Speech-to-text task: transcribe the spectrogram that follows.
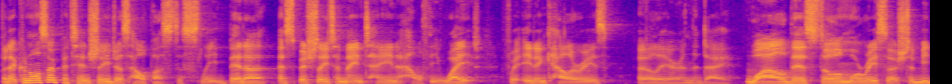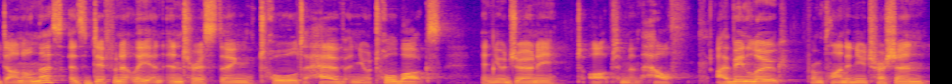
but it can also potentially just help us to sleep better, especially to maintain a healthy weight if we're eating calories earlier in the day. While there's still more research to be done on this, it's definitely an interesting tool to have in your toolbox in your journey to optimum health. I've been Luke from Planted Nutrition.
